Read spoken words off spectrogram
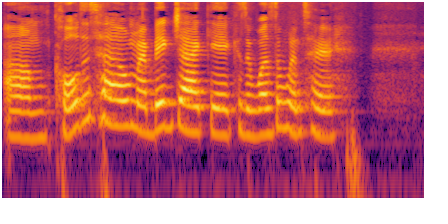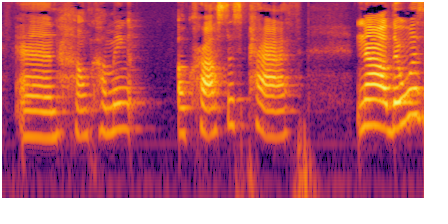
um, cold as hell, my big jacket, because it was the winter and I'm coming across this path. Now, there was,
